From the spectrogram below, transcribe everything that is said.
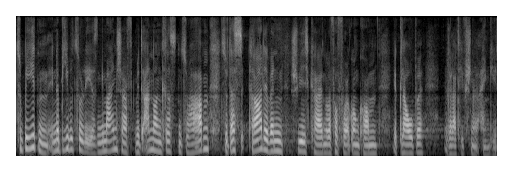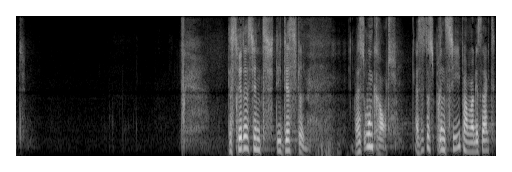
zu beten, in der Bibel zu lesen, Gemeinschaft mit anderen Christen zu haben, sodass gerade wenn Schwierigkeiten oder Verfolgung kommen, ihr Glaube relativ schnell eingeht. Das dritte sind die Disteln. Das ist Unkraut. Es ist das Prinzip, haben wir gesagt,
